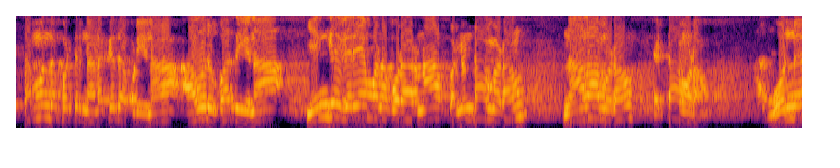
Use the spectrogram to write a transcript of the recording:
சம்பந்தப்பட்டு நடக்குது அப்படின்னா அவர் பார்த்தீங்கன்னா எங்க விரயம் பண்ண போறாருன்னா பன்னெண்டாம் இடம் நாலாம் இடம் எட்டாம் இடம். ஒன்று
